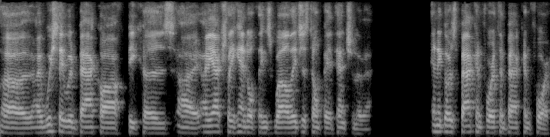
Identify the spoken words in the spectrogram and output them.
uh, I wish they would back off because I, I actually handle things well. They just don't pay attention to that. And it goes back and forth and back and forth.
